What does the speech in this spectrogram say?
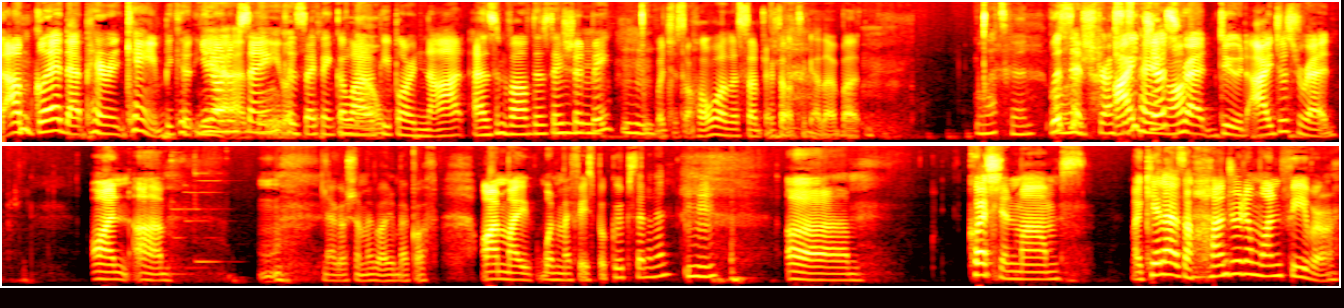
I'm glad that parent came because, you know what I'm saying? need, like, Because I think a lot know. of people are not as involved as they should mm-hmm, be, mm-hmm. which is a whole other subject altogether. But well, that's good. Listen, I just off. read, dude. I just read on um. Now I gotta shut my volume back off. On my one of my Facebook groups that I'm in. Mm-hmm. Um, question, moms. My kid has 101 fever.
